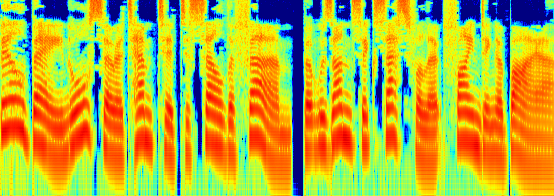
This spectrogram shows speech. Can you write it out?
Bill Bain also attempted to sell the firm, but was unsuccessful at finding a buyer.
